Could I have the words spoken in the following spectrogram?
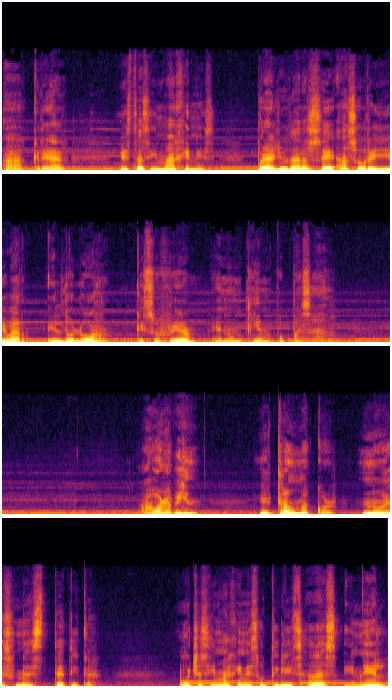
a crear estas imágenes para ayudarse a sobrellevar el dolor que sufrieron en un tiempo pasado. Ahora bien, el trauma core no es una estética. Muchas imágenes utilizadas en él,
